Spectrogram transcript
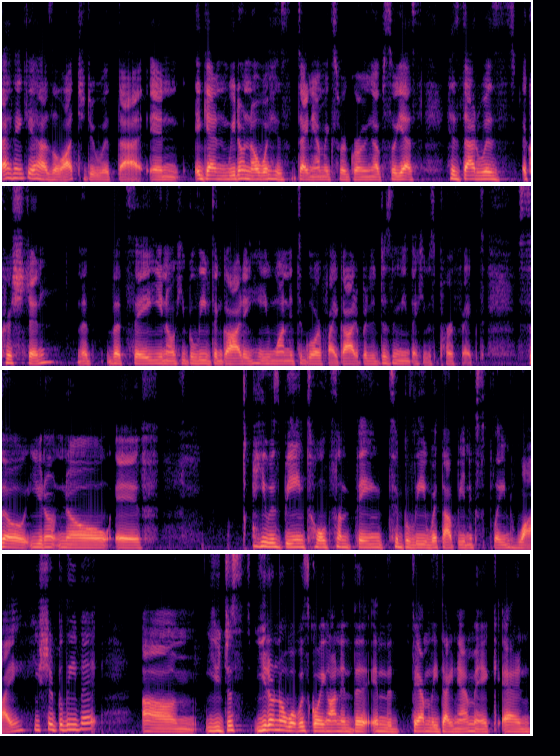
I think it has a lot to do with that. And again, we don't know what his dynamics were growing up. So yes, his dad was a Christian. Let, let's say, you know, he believed in God and he wanted to glorify God, but it doesn't mean that he was perfect. So you don't know if he was being told something to believe without being explained why he should believe it. Um, you just you don't know what was going on in the in the family dynamic, and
